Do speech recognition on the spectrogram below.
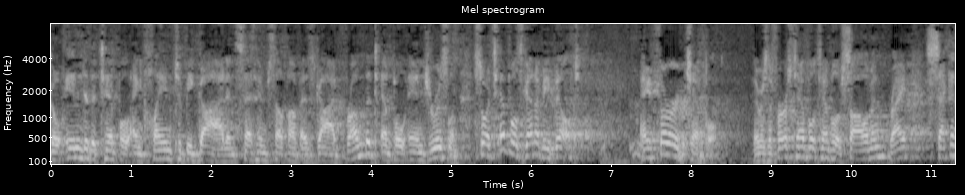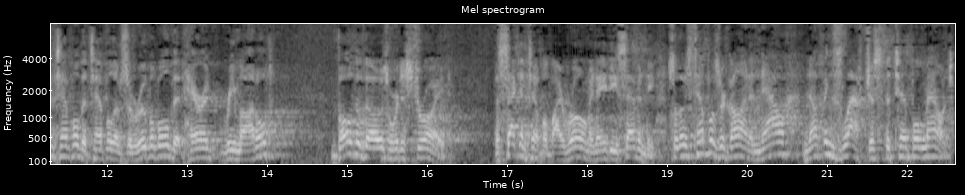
go into the temple and claim to be God and set himself up as God from the temple in Jerusalem. So a temple is going to be built. A third temple. There was the first temple, Temple of Solomon, right? Second temple, the Temple of Zerubbabel that Herod remodeled. Both of those were destroyed. The second temple by Rome in AD 70. So those temples are gone and now nothing's left, just the Temple Mount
